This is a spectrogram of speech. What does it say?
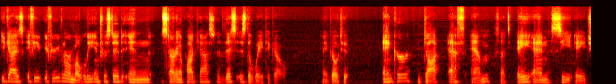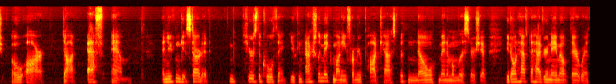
You guys, if you if you're even remotely interested in starting a podcast, this is the way to go. Okay, go to anchor.fm. So that's A N C H O R dot FM. And you can get started here's the cool thing you can actually make money from your podcast with no minimum listenership. You don't have to have your name out there with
